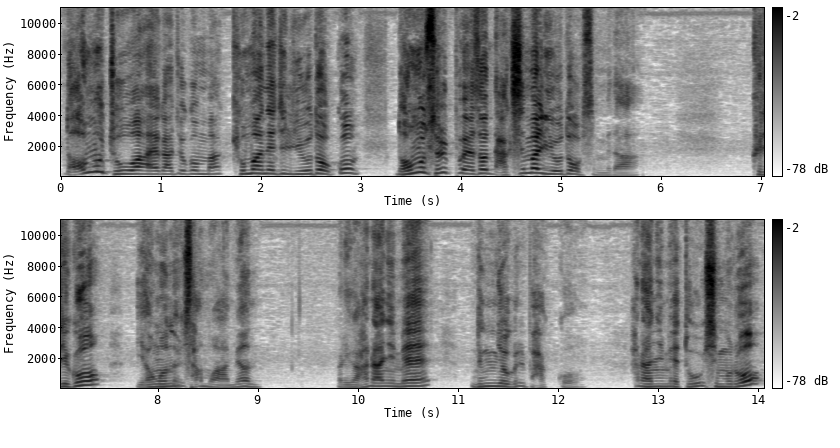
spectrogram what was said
너무 좋아해가지고 막 교만해질 이유도 없고 너무 슬퍼해서 낙심할 이유도 없습니다. 그리고 영혼을 사모하면 우리가 하나님의 능력을 받고 하나님의 도우심으로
